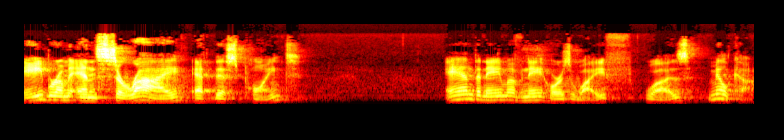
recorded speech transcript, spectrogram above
Abram and Sarai at this point. And the name of Nahor's wife was Milcah.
